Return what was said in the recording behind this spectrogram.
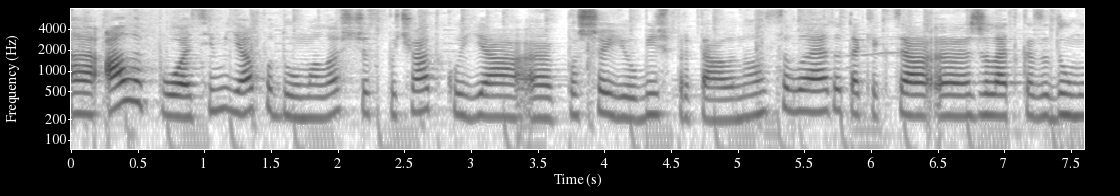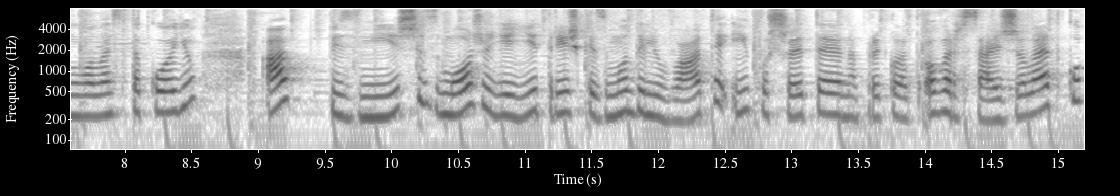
Е, Але потім я подумала, що спочатку я е, пошию більш приталеного силуету, так як ця е, жилетка задумувалась такою, а пізніше зможу її трішки змоделювати і пошити, наприклад, оверсайз жилетку,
